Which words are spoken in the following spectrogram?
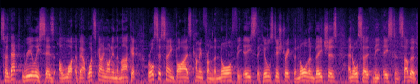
So that really says a lot about what's going on in the market. We're also seeing buyers coming from the north, the east, the Hills District, the northern beaches, and also the eastern suburbs.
